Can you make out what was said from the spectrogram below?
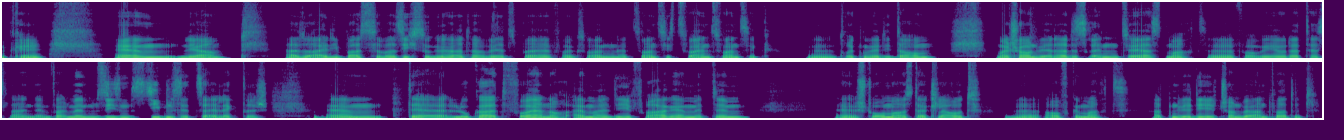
Okay. Ähm, ja, also ID Bus, was ich so gehört habe jetzt bei Volkswagen ne, 2022, äh, drücken wir die Daumen. Mal schauen, wer da das Rennen zuerst macht, äh, VW oder Tesla in dem Fall, mit einem Siebensitzer elektrisch. Ähm, der Luca hat vorher noch einmal die Frage mit dem äh, Strom aus der Cloud äh, aufgemacht. Hatten wir die schon beantwortet?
